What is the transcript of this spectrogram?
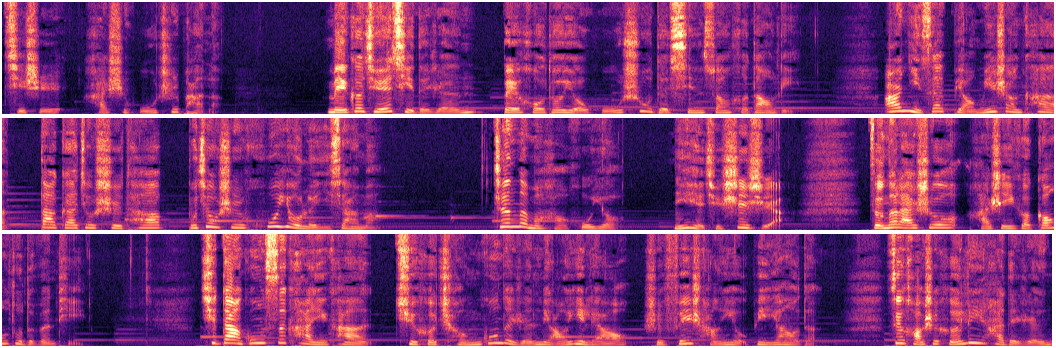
其实还是无知罢了。每个崛起的人背后都有无数的辛酸和道理。而你在表面上看，大概就是他不就是忽悠了一下吗？真那么好忽悠？你也去试试啊！总的来说，还是一个高度的问题。去大公司看一看，去和成功的人聊一聊，是非常有必要的。最好是和厉害的人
